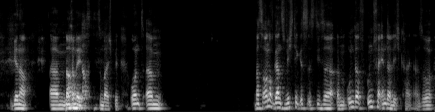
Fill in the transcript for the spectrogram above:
genau. Ähm, noch nicht. Zum Beispiel. Und ähm, was auch noch ganz wichtig ist, ist diese ähm, Unveränderlichkeit. Also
